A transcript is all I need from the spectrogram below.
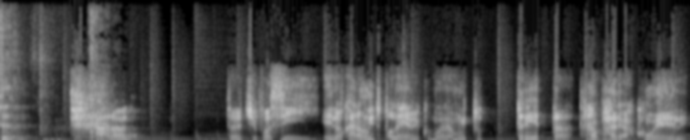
Caralho. Então, tipo assim, ele é um cara muito polêmico, mano. É muito treta trabalhar com ele.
